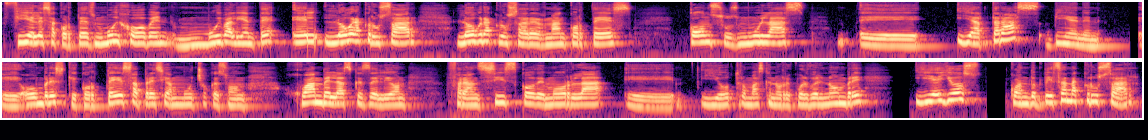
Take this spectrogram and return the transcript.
fieles a Cortés, muy joven, muy valiente. Él logra cruzar, logra cruzar Hernán Cortés con sus mulas eh, y atrás vienen eh, hombres que Cortés aprecia mucho, que son Juan Velázquez de León, Francisco de Morla eh, y otro más que no recuerdo el nombre. Y ellos, cuando empiezan a cruzar,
